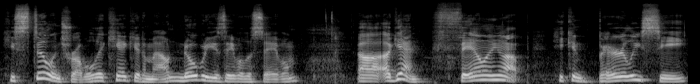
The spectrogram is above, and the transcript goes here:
he's still in trouble. They can't get him out. Nobody is able to save him. Uh, again, failing up. He can barely see.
